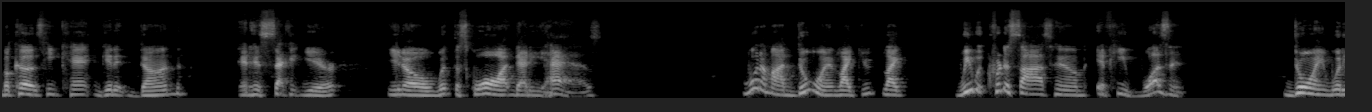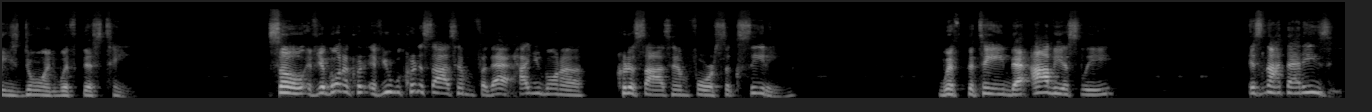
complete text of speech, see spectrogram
because he can't get it done in his second year, you know, with the squad that he has, what am I doing? Like you, like we would criticize him if he wasn't doing what he's doing with this team. So if you're going to if you would criticize him for that, how you going to criticize him for succeeding with the team that obviously it's not that easy.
